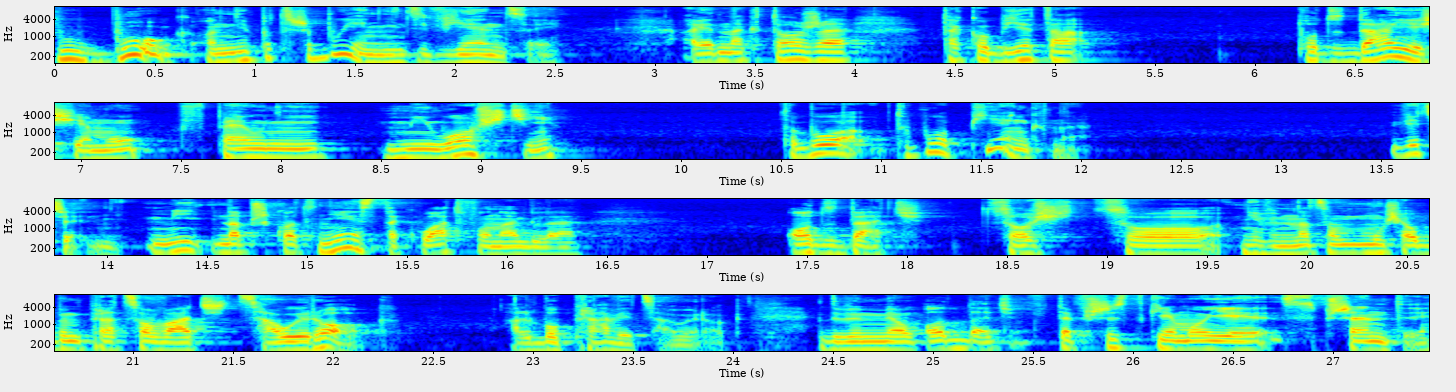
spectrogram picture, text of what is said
był Bóg. On nie potrzebuje nic więcej. A jednak to, że ta kobieta poddaje się mu w pełni miłości, to było, to było piękne. Wiecie, mi na przykład nie jest tak łatwo nagle oddać coś, co nie wiem, na co musiałbym pracować cały rok albo prawie cały rok. Gdybym miał oddać te wszystkie moje sprzęty,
